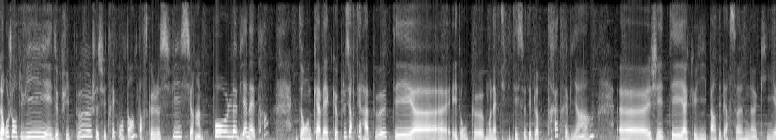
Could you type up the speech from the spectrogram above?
Alors aujourd'hui et depuis peu, je suis très contente parce que je suis sur un pôle bien-être, donc avec plusieurs thérapeutes et, euh, donc euh, mon activité se développe très très bien. Euh, j'ai été accueillie par des personnes qui,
